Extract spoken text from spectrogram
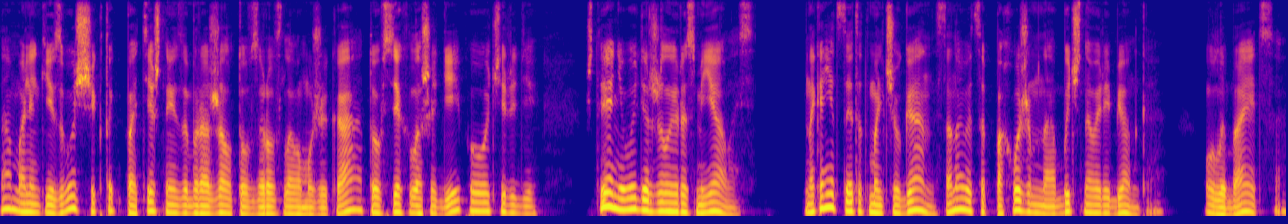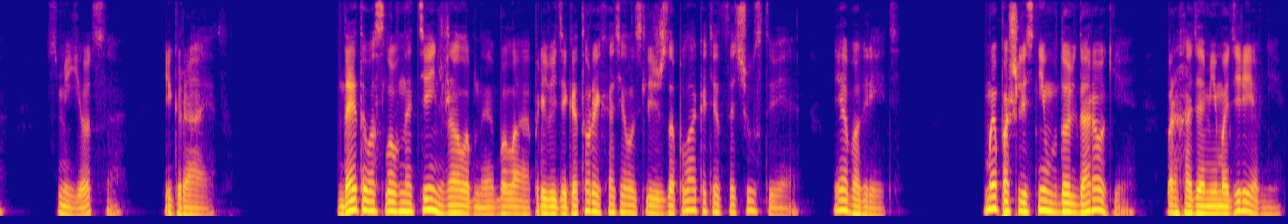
Там маленький извозчик так потешно изображал то взрослого мужика, то всех лошадей по очереди, что я не выдержала и рассмеялась. Наконец-то этот мальчуган становится похожим на обычного ребенка. Улыбается, смеется, играет. До этого словно тень жалобная была, при виде которой хотелось лишь заплакать от сочувствия и обогреть. Мы пошли с ним вдоль дороги, проходя мимо деревни.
